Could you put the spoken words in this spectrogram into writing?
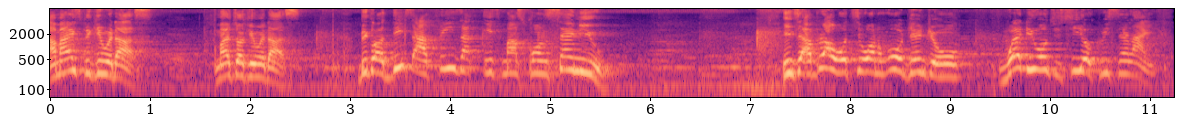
Am I speaking with us? Am I talking with us? Because these are things that it must concern you. Where do you want to see your Christian life?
